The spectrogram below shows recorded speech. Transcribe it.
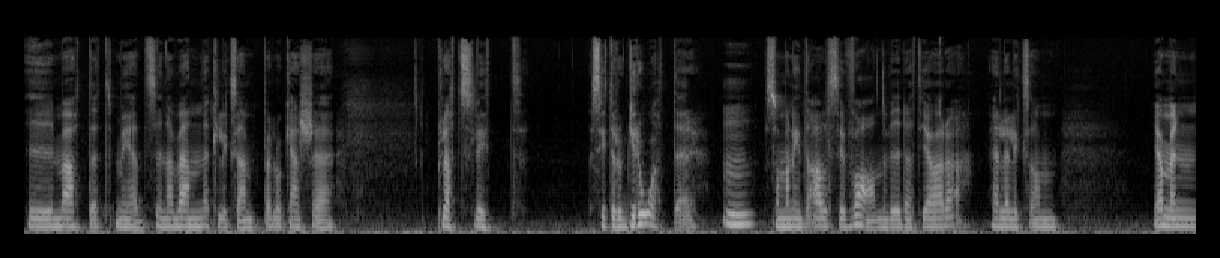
i mötet med sina vänner till exempel och kanske plötsligt sitter och gråter Mm. som man inte alls är van vid att göra. Eller liksom Ja men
